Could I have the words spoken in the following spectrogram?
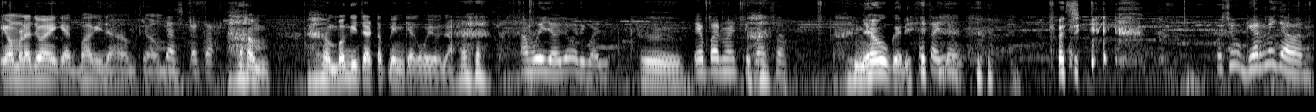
એ હમણાં જો ક્યાંક ભાગી જાય આમ ટકા. આમ બગીચા ટપીને ક્યાંક વયો જાય. આમ વહી જાવ જો બાજુ. એપાર્ટમેન્ટથી પાછા. ને એવું કરી? પછી? પછી હું ઘેર નહીં જવાનું.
